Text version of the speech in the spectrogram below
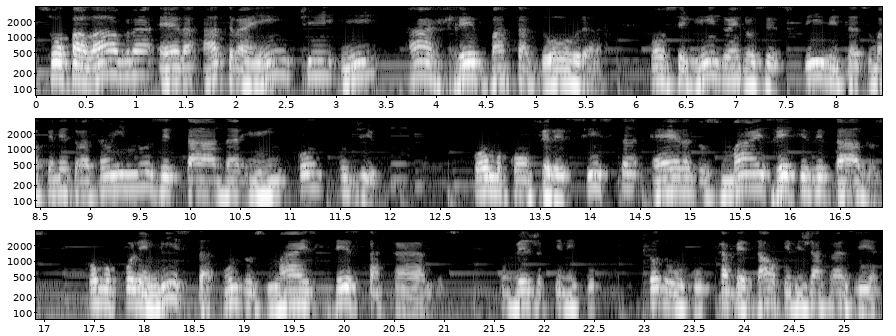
Sua palavra era atraente e arrebatadora conseguindo entre os espíritas uma penetração inusitada e inconfundível. Como conferencista, era dos mais requisitados, como polemista, um dos mais destacados. Então, veja que ele, todo o cabedal que ele já trazia,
